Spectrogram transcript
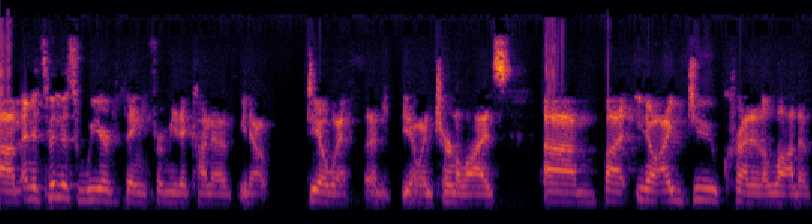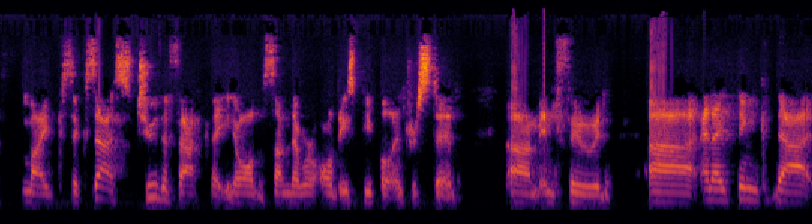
Um, and it's been this weird thing for me to kind of, you know, deal with and, you know, internalize. Um, but, you know, I do credit a lot of my success to the fact that, you know, all of a sudden there were all these people interested um, in food. Uh, and I think that,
